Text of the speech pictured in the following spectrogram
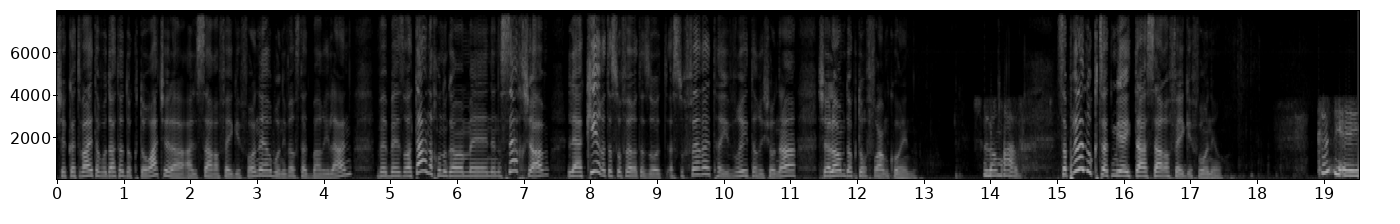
שכתבה את עבודת הדוקטורט שלה על שרה פייגה פונר באוניברסיטת בר אילן, ובעזרתה אנחנו גם אה, ננסה עכשיו להכיר את הסופרת הזאת, הסופרת העברית הראשונה. שלום, דוקטור פרם כהן. שלום רב. ספרי לנו קצת מי הייתה שרה פייגה פונר. כן, אה,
